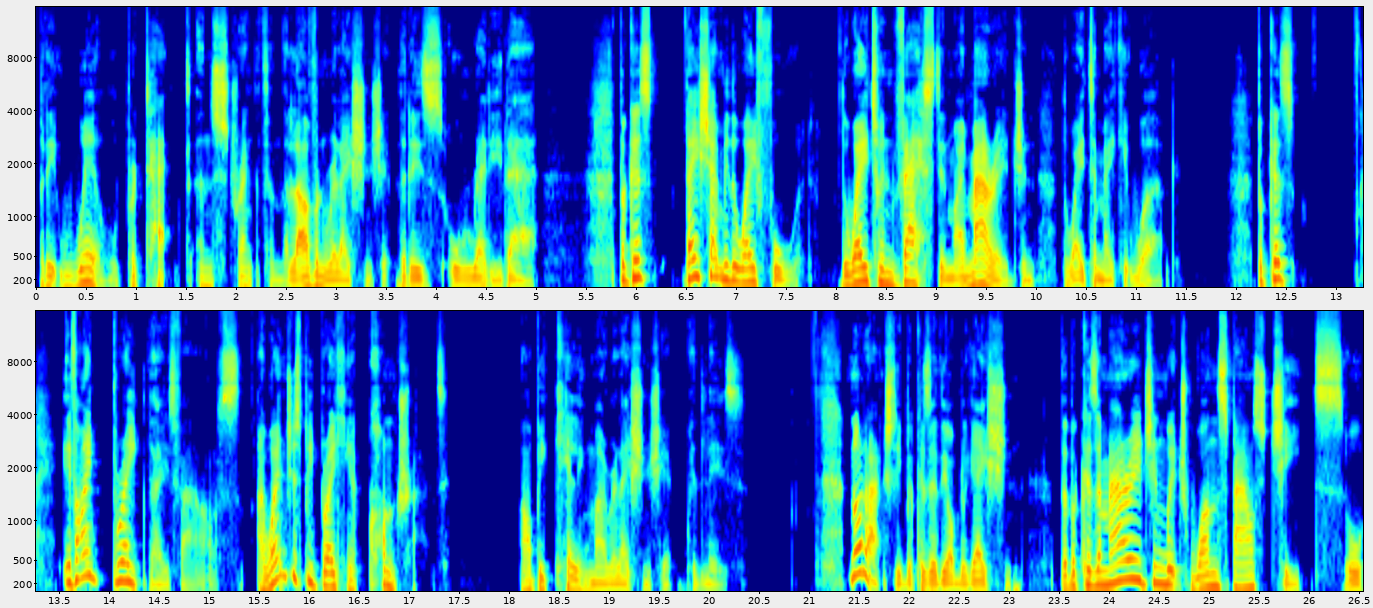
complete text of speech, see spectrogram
But it will protect and strengthen the love and relationship that is already there. Because they show me the way forward, the way to invest in my marriage and the way to make it work. Because if I break those vows, I won't just be breaking a contract, I'll be killing my relationship with Liz. Not actually because of the obligation, but because a marriage in which one spouse cheats, or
